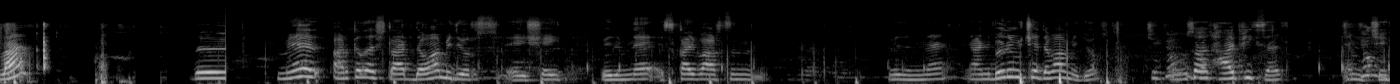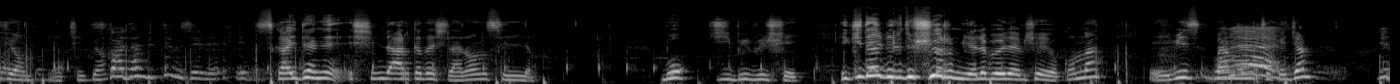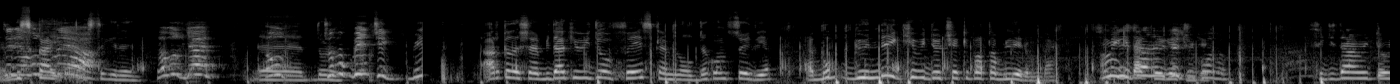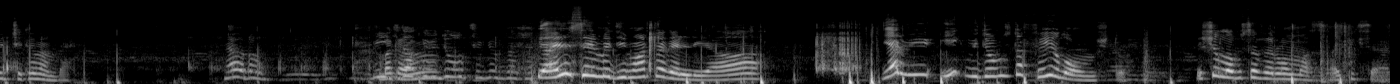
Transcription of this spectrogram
Lan. The- Meğer arkadaşlar devam ediyoruz. Ee, şey bölümüne Skywars'ın bölümüne yani bölüm 3'e devam ediyoruz. Çekiyor Bu musun? sefer Hypixel. Hem Çekiyor çekiyorum. Evet, çekiyorum. Sky'den bitti mi seri? Skyden'i şimdi arkadaşlar onu sildim. Bok gibi bir şey. İkide bir düşüyorum yere böyle bir şey yok. Ondan e, biz ben bunu çekeceğim. Getir Bir Yavuz Sky buraya. As'a girelim. Yavuz gel. Yavuz Ee, durun. çabuk beni çek. Beni... Arkadaşlar bir dahaki video facecam'le olacak onu söyleyeyim. Yani bu günde iki video çekip atabilirim ben. Ama iki dakika video geçmeyecek. oğlum. 8 tane videoyu çekemem ben. Ne var oğlum? Bir iki Bakalım. dakika videoluk çekiyorum zaten. Ya en sevmediğim Arta geldi ya. Diğer ilk videomuzda fail olmuştu. İnşallah bu sefer olmaz. Hypixel.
